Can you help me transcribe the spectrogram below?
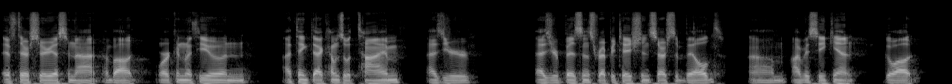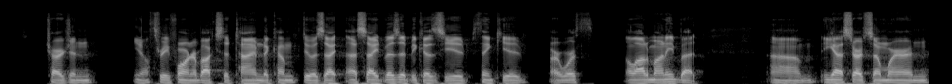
if they're serious or not about working with you and i think that comes with time as your as your business reputation starts to build. Um, obviously you can't go out charging you know three four hundred bucks a time to come do a, a site visit because you think you are worth a lot of money but um, you got to start somewhere. And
